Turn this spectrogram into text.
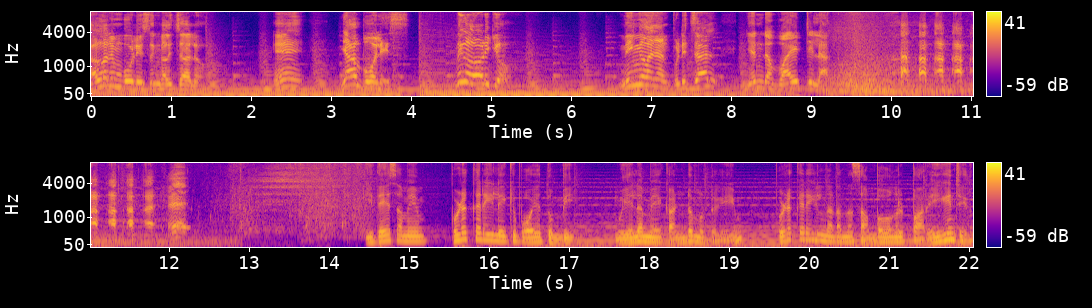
കള്ളനും പോലീസും കളിച്ചാലോ ഏ ഞാൻ പോലീസ് നിങ്ങൾ ഓടിക്കോ നിങ്ങളെ ഞാൻ പിടിച്ചാൽ എന്റെ വയറ്റിലാക്കും ഇതേ സമയം പുഴക്കരയിലേക്ക് പോയ തുമ്പി മുയലമ്മയെ കണ്ടുമുട്ടുകയും പുഴക്കരയിൽ നടന്ന സംഭവങ്ങൾ പറയുകയും ചെയ്തു.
